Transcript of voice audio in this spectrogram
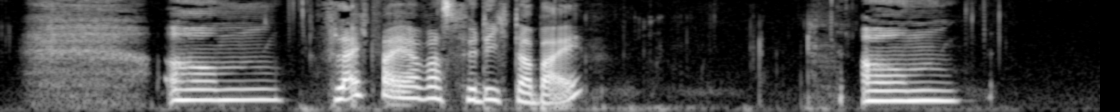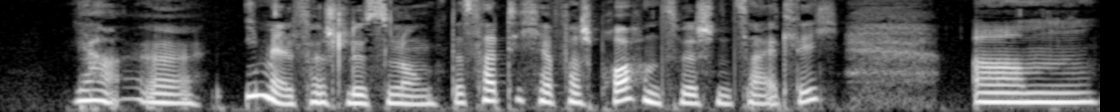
ähm, vielleicht war ja was für dich dabei. Ähm, ja, äh, E-Mail-Verschlüsselung. Das hatte ich ja versprochen zwischenzeitlich. Ähm,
